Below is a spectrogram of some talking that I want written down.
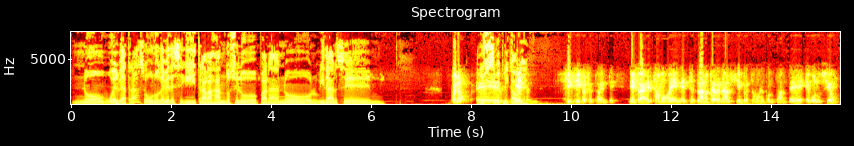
no vuelve atrás o uno debe de seguir trabajándoselo para no olvidarse? Bueno, no sé si me he eh, bien. Sí, sí, perfectamente. Mientras estamos en este plano terrenal, siempre estamos en constante evolución.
